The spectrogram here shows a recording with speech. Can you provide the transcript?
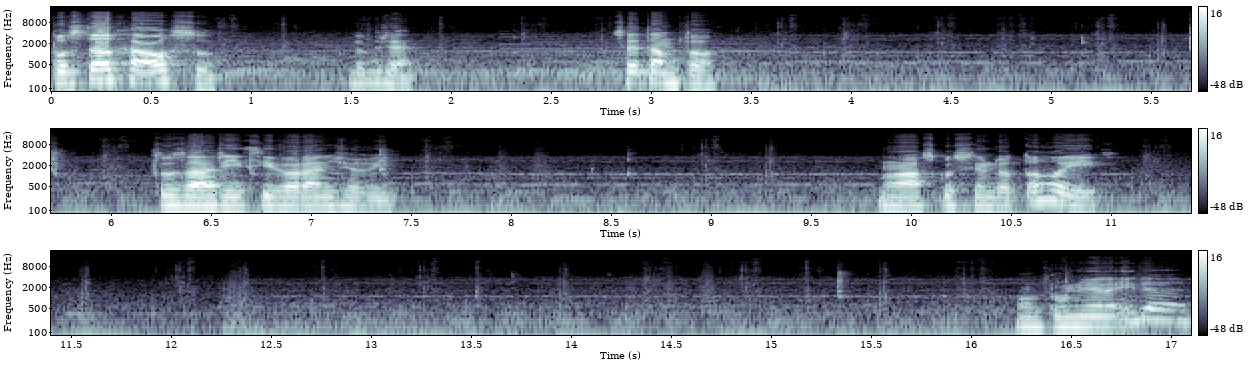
Postel chaosu. Dobře. Co je tam to? To zářící oranžový. No já zkusím do toho jít. On po mně nejde.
